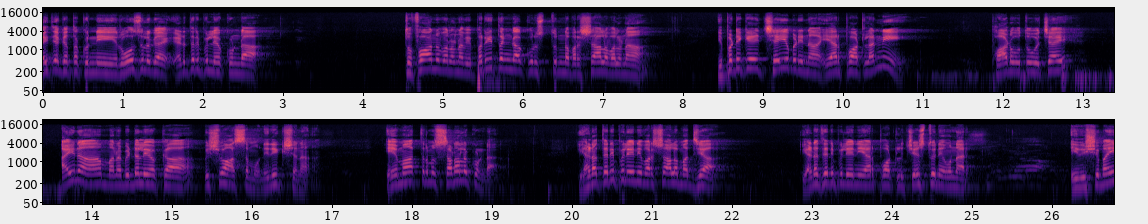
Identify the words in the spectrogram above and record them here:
అయితే గత కొన్ని రోజులుగా ఎడతెరిపి లేకుండా తుఫాను వలన విపరీతంగా కురుస్తున్న వర్షాల వలన ఇప్పటికే చేయబడిన ఏర్పాట్లన్నీ పాడవుతూ వచ్చాయి. అయినా మన బిడ్డల యొక్క విశ్వాసము నిరీక్షణ ఏమాత్రము సడలకుండా ఎడతెరిపి లేని వర్షాల మధ్య ఎడతెరిపి లేని ఏర్పాట్లు చేస్తూనే ఉన్నారు. ఈ విషయమై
